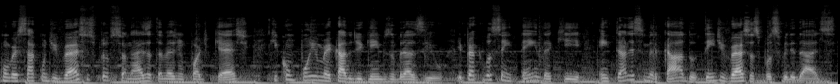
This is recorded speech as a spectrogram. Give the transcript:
conversar com diversos profissionais através de um podcast que compõem o mercado de games no Brasil. E para que você entenda que entrar nesse mercado tem diversas possibilidades,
